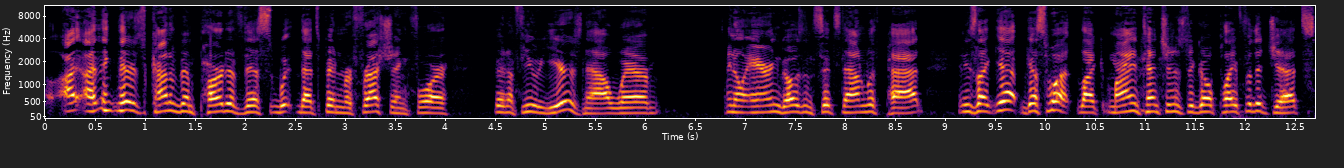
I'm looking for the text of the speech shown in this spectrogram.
I, I think there's kind of been part of this that's been refreshing for been a few years now where, you know, Aaron goes and sits down with Pat and he's like, yeah, guess what? Like, my intention is to go play for the Jets,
